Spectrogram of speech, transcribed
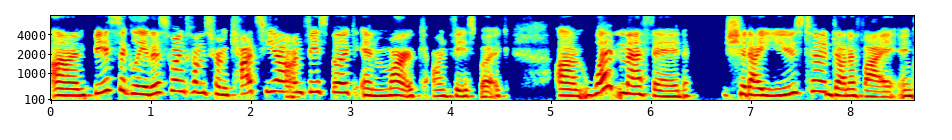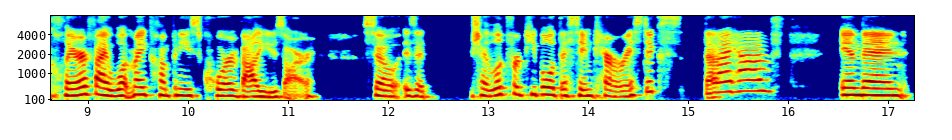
Um, basically, this one comes from Katia on Facebook and Mark on Facebook. Um, what method should I use to identify and clarify what my company's core values are? So is it should I look for people with the same characteristics that I have? And then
